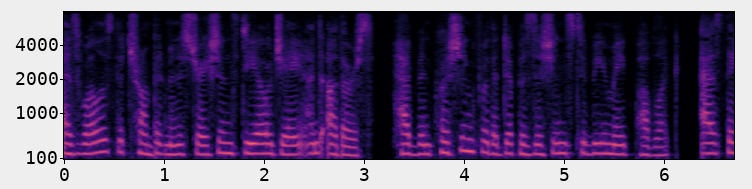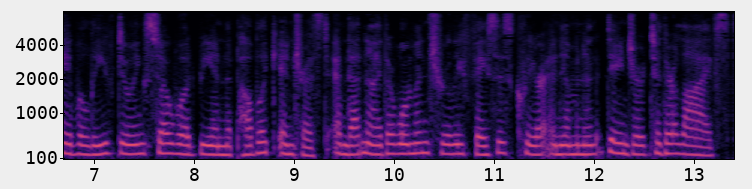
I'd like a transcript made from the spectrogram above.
as well as the Trump administration's DOJ and others, have been pushing for the depositions to be made public as they believe doing so would be in the public interest and that neither woman truly faces clear and imminent danger to their lives.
